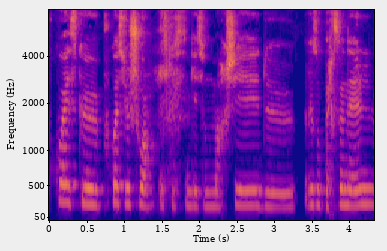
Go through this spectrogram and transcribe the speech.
Pourquoi est-ce que pourquoi ce choix? Est-ce que c'est une question de marché, de raison personnelle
